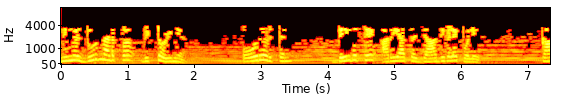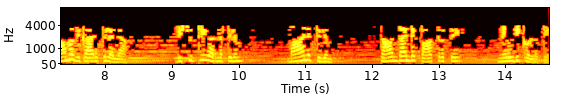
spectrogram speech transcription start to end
നിങ്ങൾ ദുർനടപ്പ് വിട്ടൊഴിഞ്ഞ് ഓരോരുത്തൻ ദൈവത്തെ അറിയാത്ത ജാതികളെ പോലെ കാമവികാരത്തിലല്ല വിശുദ്ധീകരണത്തിലും മാനത്തിലും താൻ പാത്രത്തെ നേടിക്കൊള്ളട്ടെ.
